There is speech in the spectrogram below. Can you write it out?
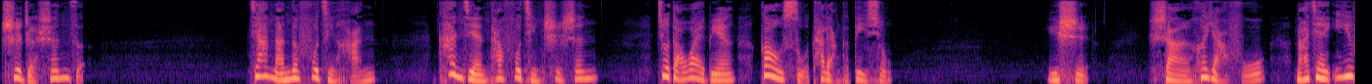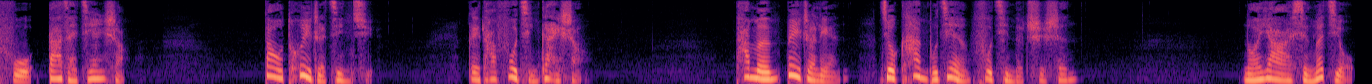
赤着身子。迦南的父亲韩看见他父亲赤身，就到外边告诉他两个弟兄。于是。闪和雅福拿件衣服搭在肩上，倒退着进去，给他父亲盖上。他们背着脸，就看不见父亲的赤身。挪亚醒了酒，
